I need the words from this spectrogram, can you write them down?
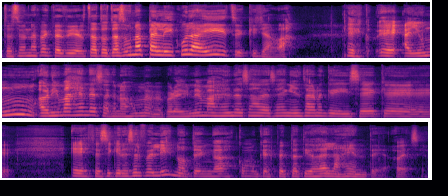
te haces una expectativa, o sea, tú te haces una película ahí y que ya va. Es- eh, hay, un, hay una imagen de esa, que no es un meme, pero hay una imagen de esas a veces en Instagram que dice que este, si quieres ser feliz no tengas como que expectativas de la gente a veces.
